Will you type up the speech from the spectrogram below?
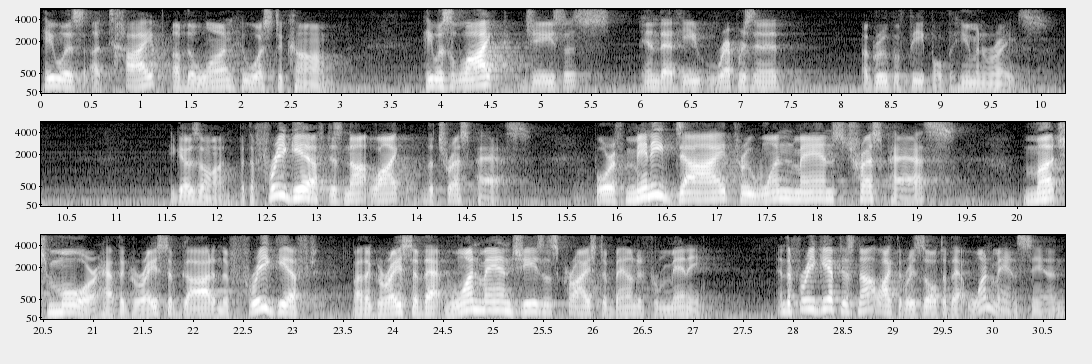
He was a type of the one who was to come. He was like Jesus in that he represented a group of people, the human race. He goes on, but the free gift is not like the trespass. For if many died through one man's trespass, much more have the grace of God and the free gift by the grace of that one man, Jesus Christ, abounded for many. And the free gift is not like the result of that one man's sin,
